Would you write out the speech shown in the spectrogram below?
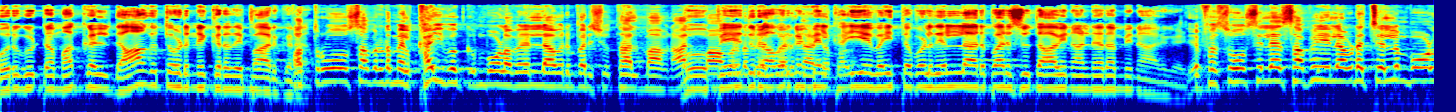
ஒரு கூட்டம் மக்கள் தாகத்தோடு நிற்கிறதை பார்க்கிறேன் പത്രോസ് അവരുടെ മേൽ കൈവെക്കുമ്പോൾ അവരെല്ലാവരും പരിശുദ്ധാത്മാവൻ ஓ ആത്മാവ് അവരുടെ பேதுரு മേൽ அவர்கள் மேல் വരുന്നതായിട്ട് கையை வைத்த பொழுது எல்லாரும் பரிசுத்த ஆவினால் நிரம்பினார்கள் എഫസോസിലെ സഭയിൽ അവിടെ ചെല്ലുമ്പോൾ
